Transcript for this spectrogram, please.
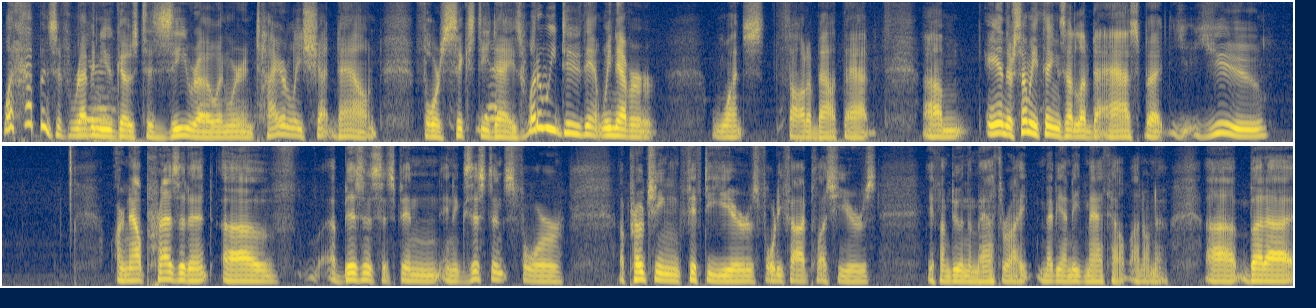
what happens if revenue yeah. goes to zero and we're entirely shut down for 60 yeah. days. What do we do then? We never once thought about that. Um, and there's so many things I'd love to ask, but you are now president of a business that's been in existence for approaching 50 years, 45 plus years. If I'm doing the math right, maybe I need math help. I don't know. Uh, but, uh,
